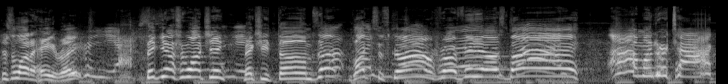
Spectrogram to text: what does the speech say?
There's a lot of hay, right? yes. Thank you guys for watching. Make sure you thumbs up, like, subscribe for our videos. Bye. I'm under attack.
